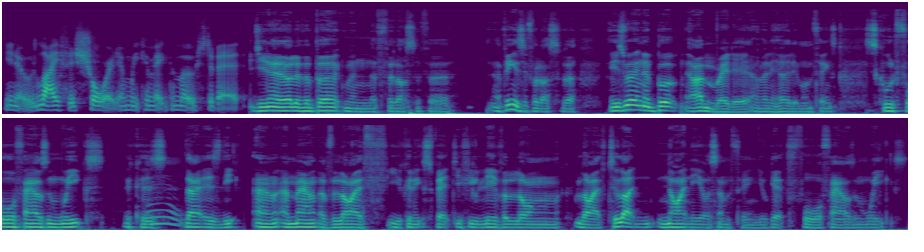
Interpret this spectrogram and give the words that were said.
you know, life is short and we can make the most of it. Do you know Oliver Burkeman, the philosopher? I think he's a philosopher. He's written a book. I haven't read it. I've only heard him on things. It's called Four Thousand Weeks because that is the um, amount of life you can expect if you live a long life to like ninety or something. You'll get four thousand weeks.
